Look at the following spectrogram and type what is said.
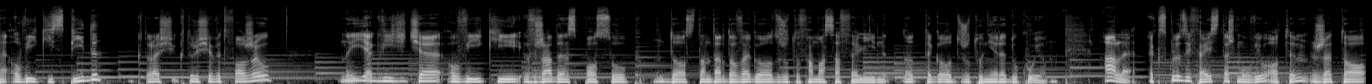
e, owijki Speed, która, który się wytworzył. No i jak widzicie, owijki w żaden sposób do standardowego odrzutu Famasa Felin no, tego odrzutu nie redukują. Ale Exclusive Face też mówił o tym, że to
